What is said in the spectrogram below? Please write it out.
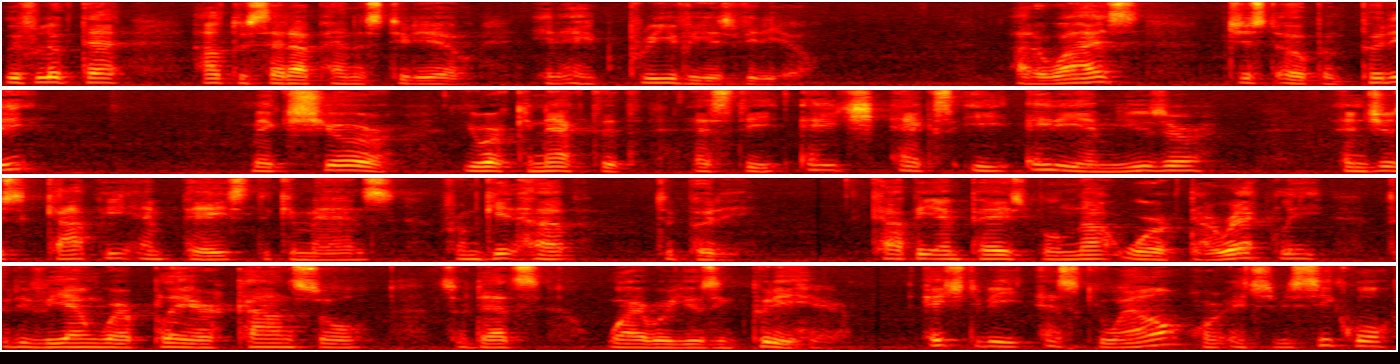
We've looked at how to set up HANA Studio in a previous video. Otherwise, just open PuTTY, make sure you are connected as the HXE ADM user and just copy and paste the commands from GitHub to PuTTY. Copy and paste will not work directly to the VMware Player console, so that's why we're using PuTTY here. hdbsql or hdbsql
